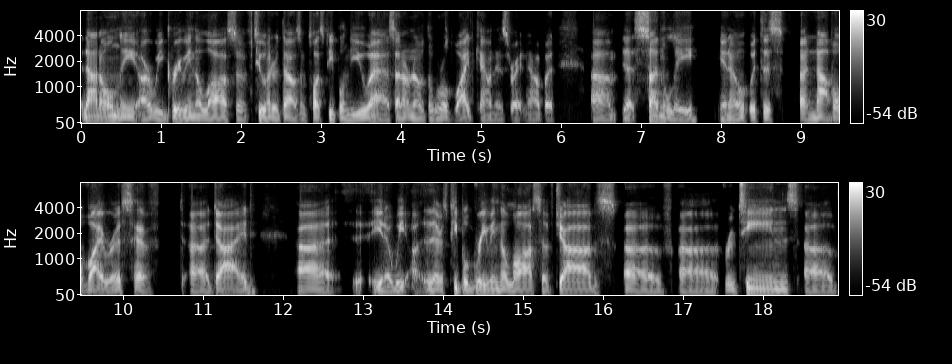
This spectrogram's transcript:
not only are we grieving the loss of 200,000 plus people in the US, I don't know what the worldwide count is right now, but um, that suddenly, you know, with this uh, novel virus have uh, died, uh, you know, we uh, there's people grieving the loss of jobs, of uh, routines, of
